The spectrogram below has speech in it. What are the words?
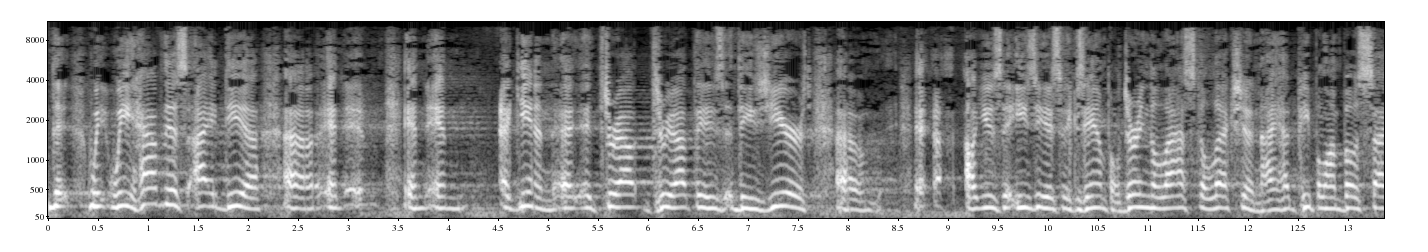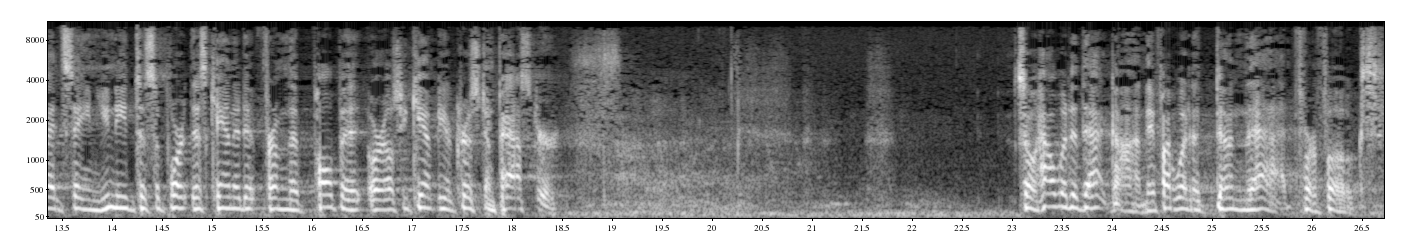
That we, we have this idea, uh, and, and, and again, uh, throughout, throughout these, these years, um, I'll use the easiest example. During the last election, I had people on both sides saying, you need to support this candidate from the pulpit or else you can't be a Christian pastor. So how would have that gone if I would have done that for folks?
